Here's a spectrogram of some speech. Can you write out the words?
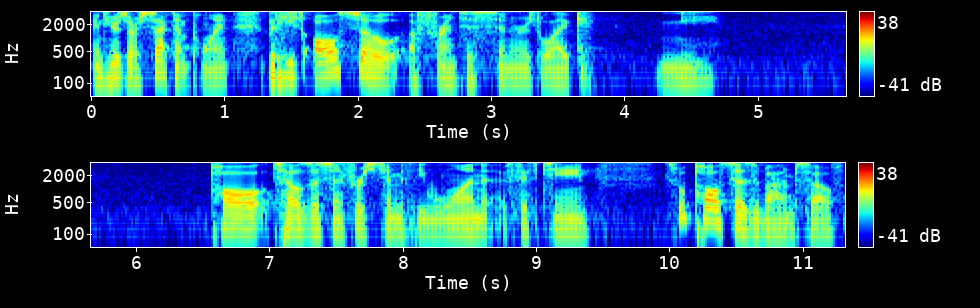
and here's our second point, but he's also a friend to sinners like me. Paul tells us in 1 Timothy 1:15 that's what Paul says about himself.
